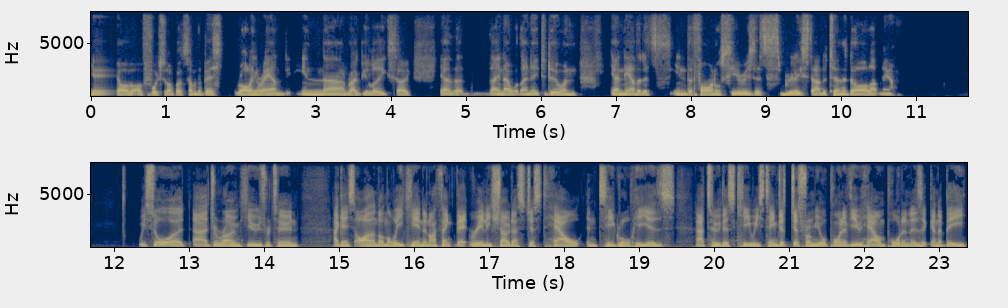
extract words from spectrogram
you know, I'm fortunate I've got some of the best rolling around in uh, rugby league. So, you know, they know what they need to do. And you know, now that it's in the final series, it's really starting to turn the dial up now. We saw uh, Jahrome Hughes return against Ireland on the weekend, and I think that really showed us just how integral he is uh, to this Kiwis team. Just just from your point of view, how important is it going to be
